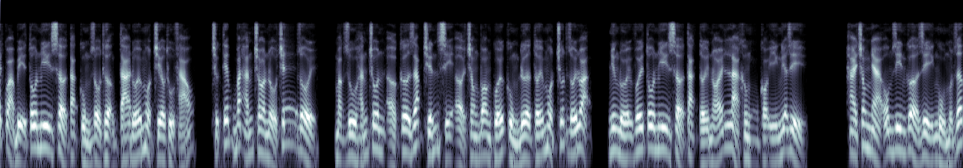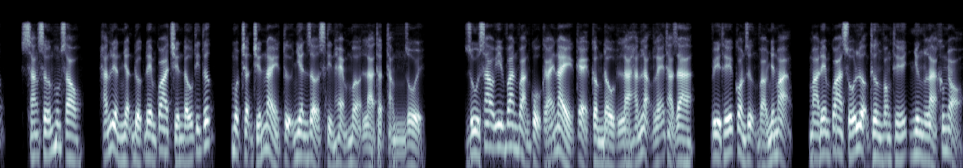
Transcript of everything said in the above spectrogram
kết quả bị tony sợ tặc cùng rộ thượng tá đối một chiêu thủ pháo, trực tiếp bắt hắn cho nổ chết rồi. Mặc dù hắn chôn ở cơ giáp chiến sĩ ở trong bom cuối cùng đưa tới một chút rối loạn, nhưng đối với tony sợ tặc tới nói là không có ý nghĩa gì. Hai trong nhà ông Jin gờ gì ngủ một giấc, sáng sớm hôm sau, hắn liền nhận được đêm qua chiến đấu tin tức, một trận chiến này tự nhiên giờ xin hẻm mở là thật thẳm rồi. Dù sao ivan vạn cổ cái này kẻ cầm đầu là hắn lặng lẽ thả ra, vì thế còn dựng vào nhân mạng, mà đêm qua số lượng thương vong thế nhưng là không nhỏ.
